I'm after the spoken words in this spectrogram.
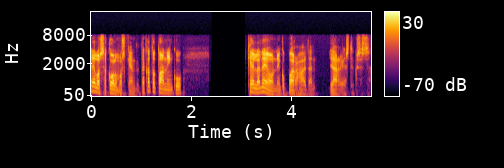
nelos- ja kolmoskentältä. Katsotaan, niin kuin, kellä ne on niin kuin parhaiten järjestyksessä.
